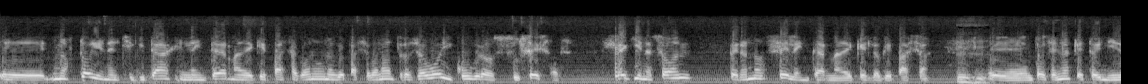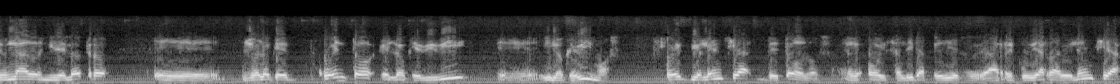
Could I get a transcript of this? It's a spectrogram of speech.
eh, no estoy en el chiquitaje, en la interna de qué pasa con uno, qué pasa con otro, yo voy y cubro sucesos, sé quiénes son, pero no sé la interna de qué es lo que pasa. Eh, entonces no es que estoy ni de un lado ni del otro, yo lo que cuento es lo que viví y lo que vimos fue violencia de todos. Eh, hoy salir a pedir, a repudiar la violencia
